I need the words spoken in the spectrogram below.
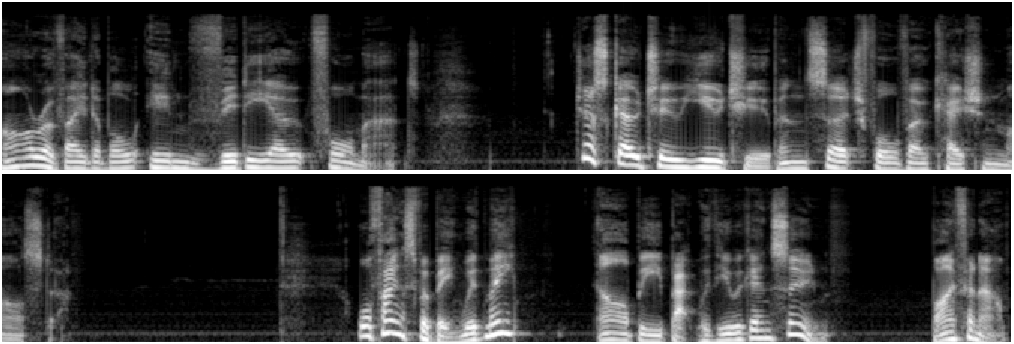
are available in video format. Just go to YouTube and search for Vocation Master. Well, thanks for being with me. I'll be back with you again soon. Bye for now.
